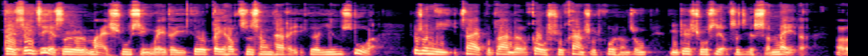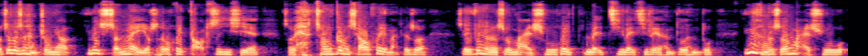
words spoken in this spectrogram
对，所以这也是买书行为的一个背后支撑它的一个因素吧。就是说你在不断的购书、看书的过程中，你对书是有自己的审美的。呃，这个是很重要的，因为审美有时候会导致一些所谓冲动消费嘛，就是说，所以为什么说买书会累积累积累很多很多？因为很多时候买书，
